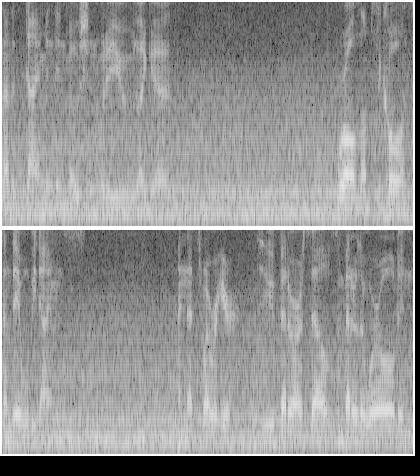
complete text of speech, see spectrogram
not a diamond in motion. What are you like a? We're all lumps of coal, and someday we'll be diamonds and that's why we're here to better ourselves and better the world and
